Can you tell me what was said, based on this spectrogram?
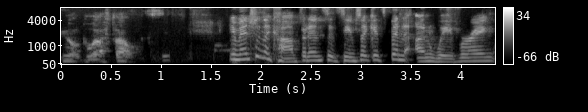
you know the last out. You mentioned the confidence. It seems like it's been unwavering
